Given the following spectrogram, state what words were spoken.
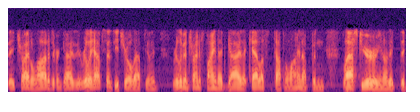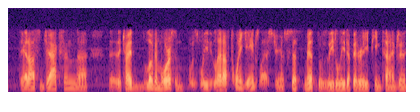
they tried a lot of different guys. They really have since Ichiro left. You know, really been trying to find that guy, that catalyst at the top of the lineup. And last year, you know, they they, they had Austin Jackson. Uh, they tried Logan Morrison was lead, led off 20 games last year. You know, Seth Smith was lead lead up hitter 18 times. And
